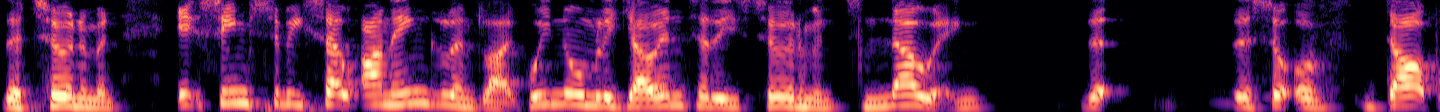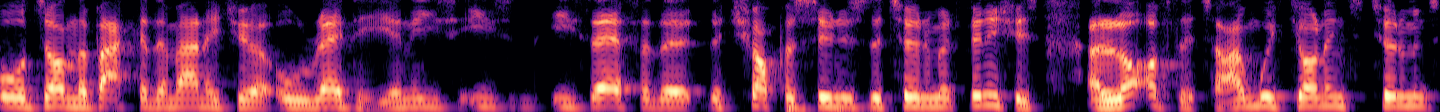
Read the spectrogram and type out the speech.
the tournament. It seems to be so un England like. We normally go into these tournaments knowing that the sort of dartboards on the back of the manager already, and he's he's he's there for the the chop as soon as the tournament finishes. A lot of the time, we've gone into tournaments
